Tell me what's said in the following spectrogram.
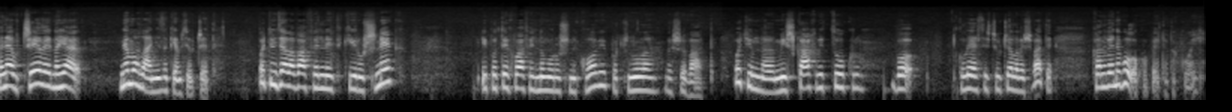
Мене вчили, але я не могла ні за кимось вчити. Потім взяла вафельний такий рушник і по тих вафельному рушникові почала вишивати. Потім на мішках від цукру, бо коли я ще вчила вишивати, канви не було купити такої.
